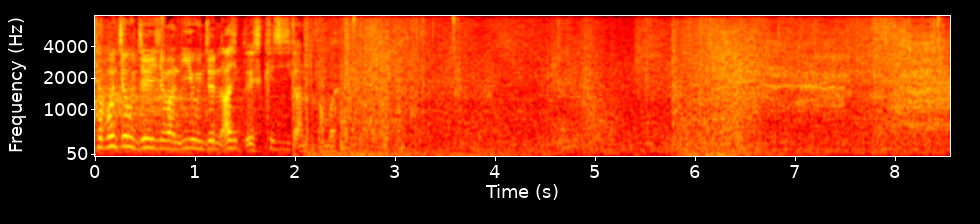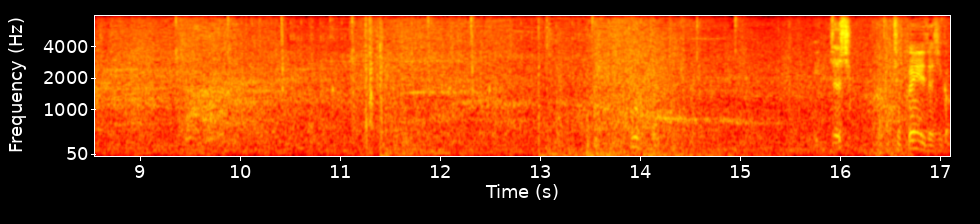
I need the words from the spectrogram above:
세 번째 운전이지만 이 운전은 아직도 익숙해지지가. 아, 뭐야? 이 자식, 적당히 해, 이 자식아.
